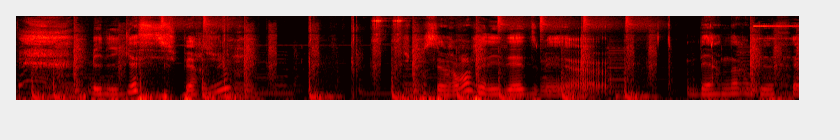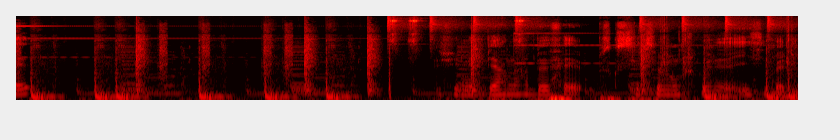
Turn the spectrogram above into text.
Mais les gars, c'est super dur. Je pensais vraiment que j'allais dead, mais euh, Bernard Buffet. Je vais mettre Bernard Buffet parce que c'est le seul nom que je connais et c'est pas lui.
